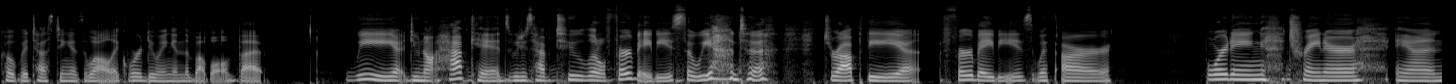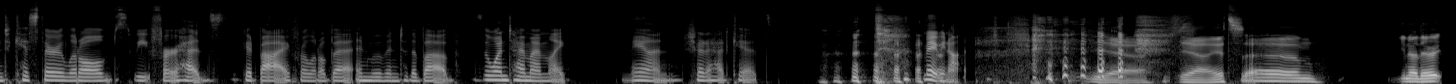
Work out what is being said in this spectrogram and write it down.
COVID testing as well, like we're doing in the bubble. But we do not have kids. We just have mm-hmm. two little fur babies. So we had to drop the fur babies with our boarding trainer and kiss their little sweet fur heads goodbye for a little bit and move into the bub. It's the one time I'm like, man, should have had kids. Maybe not. yeah, yeah. It's um, you know, there,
